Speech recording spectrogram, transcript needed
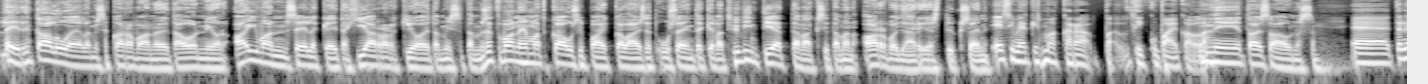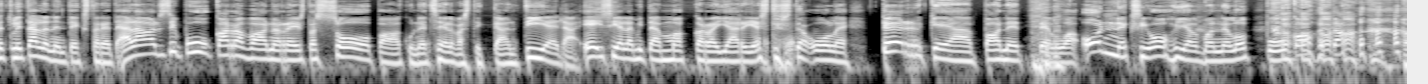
leirintäalueella, missä karavaaneita on, niin on aivan selkeitä hierarkioita, missä tämmöiset vanhemmat kausipaikkalaiset usein tekevät hyvin tiettäväksi tämän arvojärjestyksen. Esimerkiksi makkaratikkupaikkalla. Niin, tai saunassa. Tänne tuli tällainen tekstari, että älä Anssi puhu karavaanareista soopaa, kun et selvästikään tiedä. Ei siellä mitään makkarajärjestystä ole törkeää panettelua. Onneksi ohjelmanne loppuu kohta.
